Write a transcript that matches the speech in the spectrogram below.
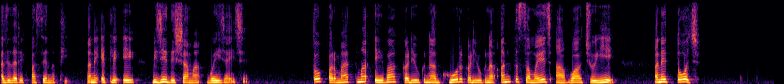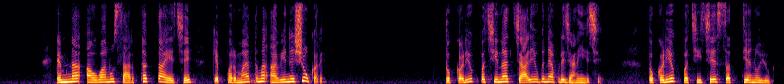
આજે દરેક પાસે નથી અને એટલે એ બીજી દિશામાં વહી જાય છે. તો પરમાત્મા એવા કળિયુગના ઘોર કળિયુગના અંત સમયે જ આવવા જોઈએ અને તો જ એમના આવવાનું સાર્થકતા એ છે કે પરમાત્મા આવીને શું કરે? તો કળિયુગ પછીના ચાર યુગને આપણે જાણીએ છીએ. તો કળિયુગ પછી છે સત્યનો યુગ.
